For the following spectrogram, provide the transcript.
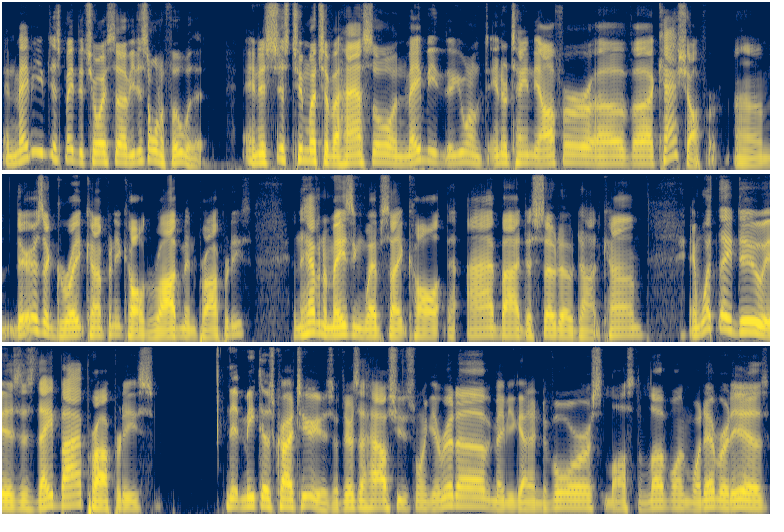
and maybe you've just made the choice of you just don't want to fool with it and it's just too much of a hassle. And maybe you want to entertain the offer of a cash offer. Um, there is a great company called Rodman Properties, and they have an amazing website called iBuyDeSoto.com. And what they do is, is they buy properties that meet those criteria. If there's a house you just want to get rid of, maybe you got a divorce, lost a loved one, whatever it is,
